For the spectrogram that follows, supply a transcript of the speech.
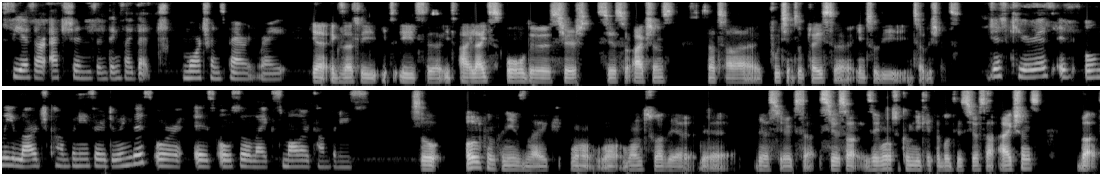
CSR actions and things like that tr- more transparent, right? Yeah, exactly. It it's uh, it highlights all the CSR actions that are put into place uh, into the establishments. Just curious if only large companies are doing this, or is also like smaller companies. So all companies like want, want, want to have their their their CSR, CSR they want to communicate about their CSR actions, but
